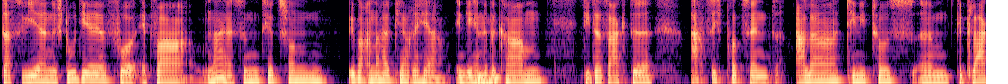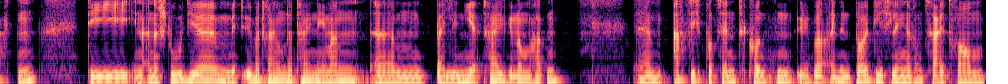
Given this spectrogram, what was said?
dass wir eine Studie vor etwa, naja, es sind jetzt schon über anderthalb Jahre her, in die Hände mhm. bekamen, die da sagte, 80 Prozent aller Tinnitus-Geplagten ähm, die in einer Studie mit über 300 Teilnehmern ähm, bei Linier teilgenommen hatten. Ähm, 80 Prozent konnten über einen deutlich längeren Zeitraum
